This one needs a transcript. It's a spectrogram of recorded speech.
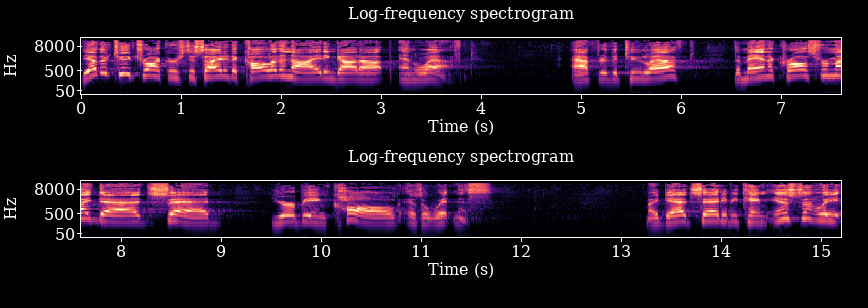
The other two truckers decided to call it a night and got up and left. After the two left, the man across from my dad said, You're being called as a witness. My dad said he became instantly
